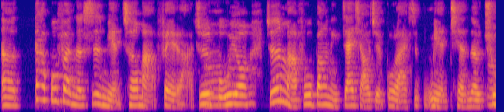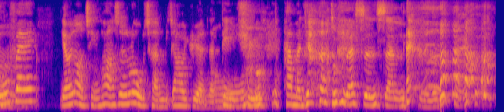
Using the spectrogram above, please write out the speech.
呃，大部分的是免车马费啦，就是不用，嗯、就是马夫帮你载小姐过来是免钱的，除非有一种情况是路程比较远的地区，嗯、他们就住在深山里面。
